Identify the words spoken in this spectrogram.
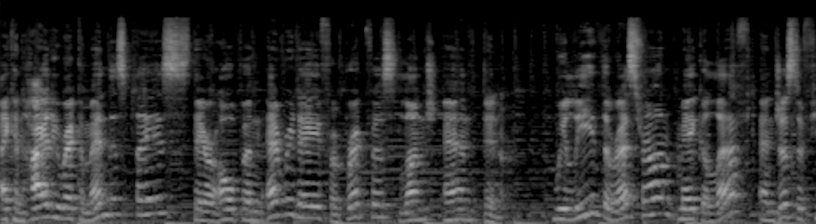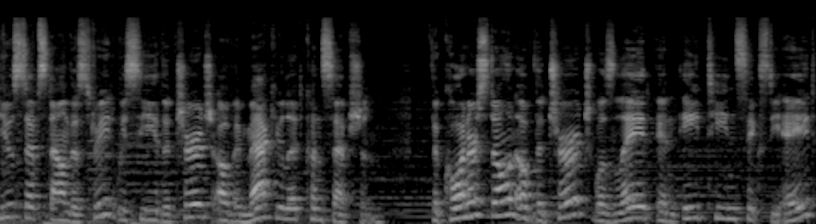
I can highly recommend this place. They are open every day for breakfast, lunch and dinner. We leave the restaurant, make a left, and just a few steps down the street we see the Church of Immaculate Conception. The cornerstone of the church was laid in 1868,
